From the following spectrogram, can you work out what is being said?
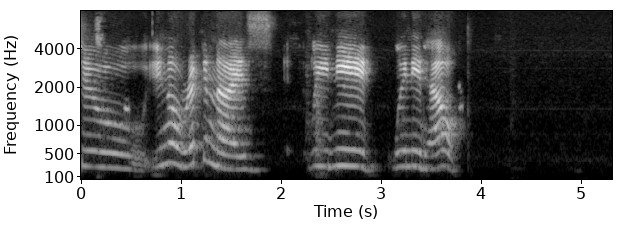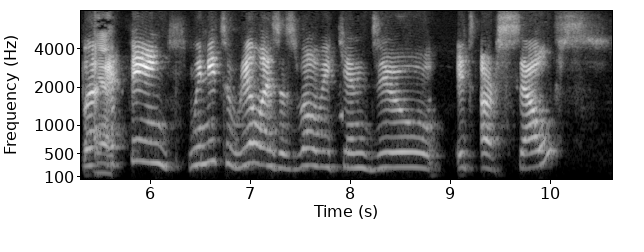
to you know recognize we need we need help. But Yeah. I think we need to realize as well we can do it ourselves.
